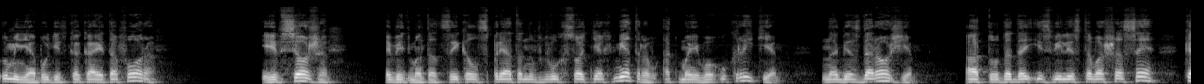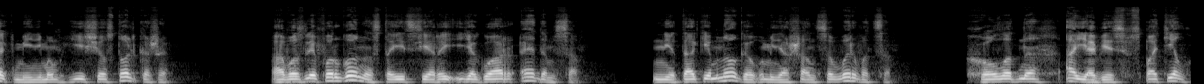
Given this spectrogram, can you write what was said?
у меня будет какая-то фора. И все же, ведь мотоцикл спрятан в двух сотнях метров от моего укрытия, на бездорожье. Оттуда до извилистого шоссе как минимум еще столько же. А возле фургона стоит серый ягуар Эдамса. Не так и много у меня шансов вырваться. Холодно, а я весь вспотел.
